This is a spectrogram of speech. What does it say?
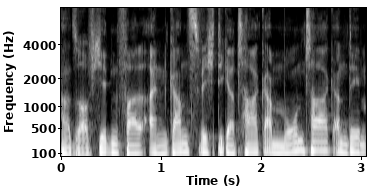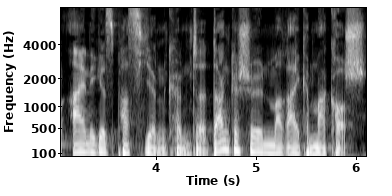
Also auf jeden Fall ein ganz wichtiger Tag am Montag, an dem einiges passieren könnte. Dankeschön, Mareike Makosch.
